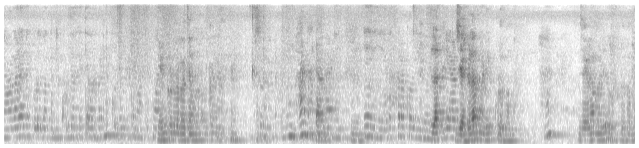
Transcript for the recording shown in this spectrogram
ಯಾವಾಗಲೂ ಕುಡಿದು ಬಂದ ನೀ ಕುಡ್ದೋರ್ಗತ್ತೆ ಅವ್ರು ಬರೋಣ ಕುಡ್ದೋರ್ಗತ್ತೆ ನಾಟಕ ಮಾಡಿ ಹೆಂಗೆ ಕುಡಿದ್ರೆ ಮಾಡ್ಬೇಕು ಇಲ್ಲ ಜಗಳ ಮಾಡಿ ಬಂದ. ಜಗಳ ಮಾಡಿ ಬಂದ.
